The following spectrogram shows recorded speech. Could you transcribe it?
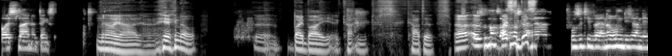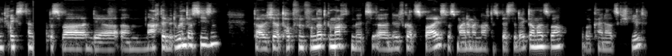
Voiceline und denkst. Naja, ja, ja, genau. Äh, bye bye, Karten, Karte. Äh, äh, man sagen, weißt du das? Eine positive Erinnerung, die ich an den Kriegstempel, das war in der, ähm, nach der Midwinter Season. Da habe ich ja Top 500 gemacht mit äh, Nilfgaard Spice, was meiner Meinung nach das beste Deck damals war, aber keiner hat es gespielt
